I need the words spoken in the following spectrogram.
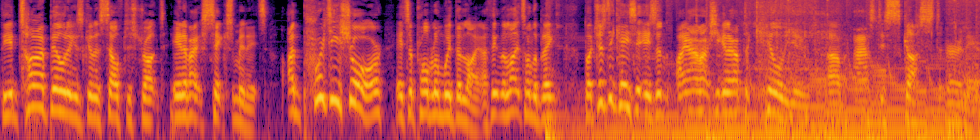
the entire building is going to self-destruct in about six minutes. I'm pretty sure it's a problem with the light. I think the light's on the blink, but just in case it isn't, I am actually going to have to kill you, um, as discussed earlier.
